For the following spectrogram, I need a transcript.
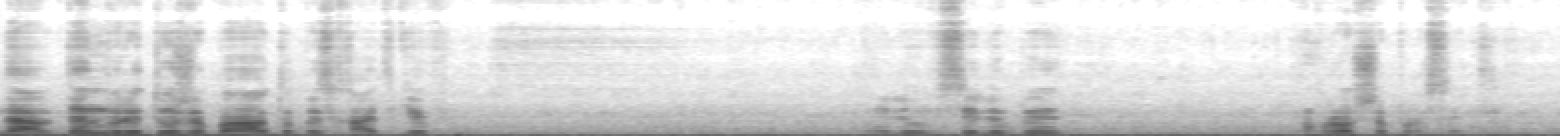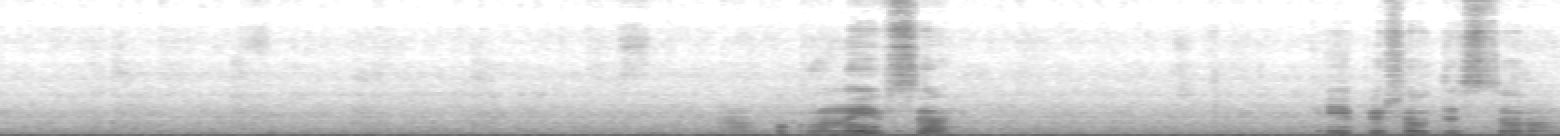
Да, в Денвері дуже багато безхатьків. Всі люблять гроші просити. Поклонився і пішов десь в сторону.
